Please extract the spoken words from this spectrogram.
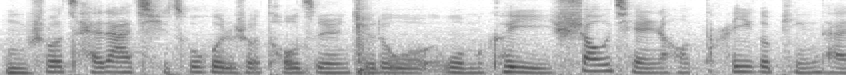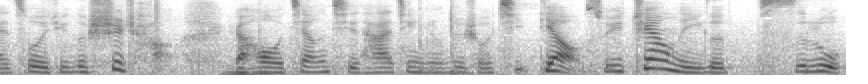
我们说财大气粗，或者说投资人觉得我我们可以烧钱，然后搭一个平台做这个市场，然后将其他竞争对手挤掉。所以这样的一个思路，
